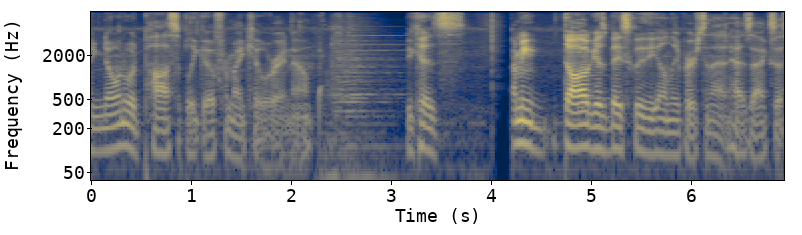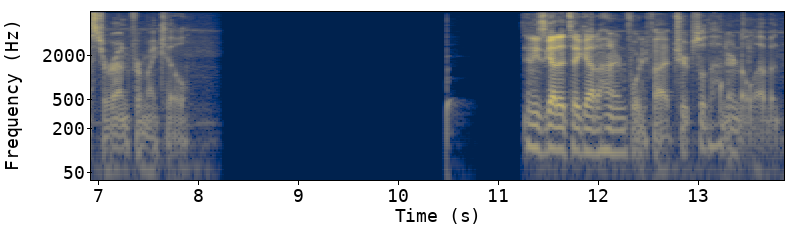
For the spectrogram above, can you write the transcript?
Like no one would possibly go for my kill right now. Because I mean dog is basically the only person that has access to run for my kill. And he's got to take out 145 troops with 111.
